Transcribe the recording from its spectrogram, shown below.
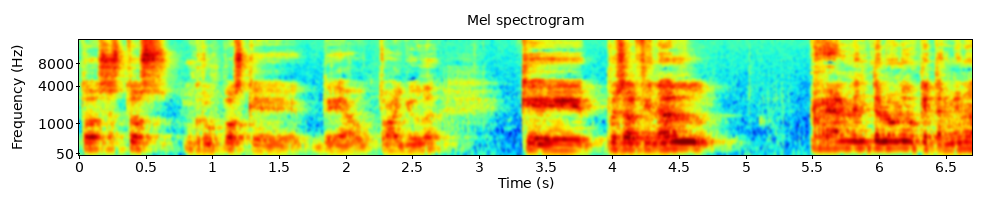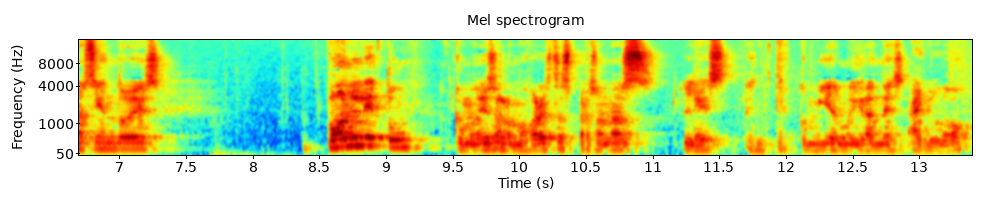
todos estos grupos que, de autoayuda que pues al final realmente lo único que terminan haciendo es ponle tú, como dices, a lo mejor estas personas les, entre comillas muy grandes, ayudó.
